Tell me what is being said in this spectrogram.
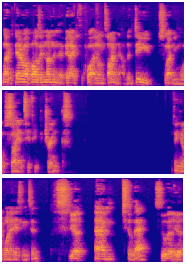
Like there are bars in London that have been open for quite a long time now that do slightly more scientific drinks. I'm thinking of one in Islington. yeah, Um, still there. still there, yeah.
